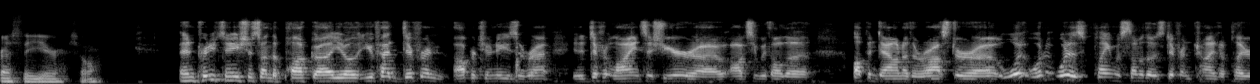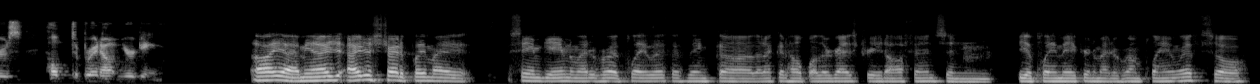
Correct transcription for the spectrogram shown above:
rest of the year. So and pretty tenacious on the puck. Uh, you know, you've had different opportunities around different lines this year. Uh, obviously, with all the up and down of the roster, uh, what what what is playing with some of those different kinds of players help to bring out in your game? Oh yeah, I mean, I I just try to play my same game no matter who I play with. I think uh, that I could help other guys create offense and be a playmaker no matter who I'm playing with. So,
